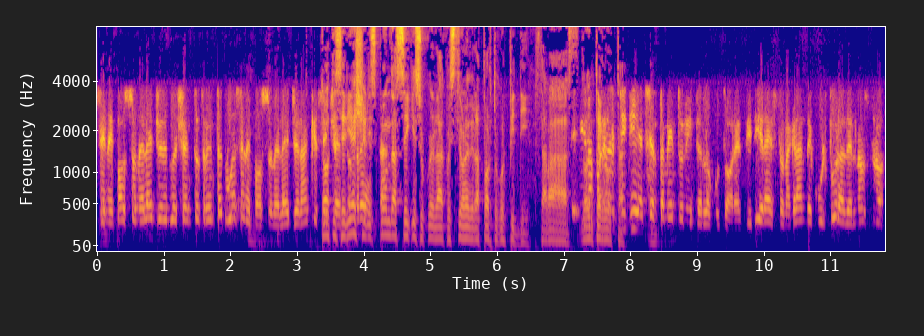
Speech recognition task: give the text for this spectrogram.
Se ne possono eleggere 232, se ne possono eleggere anche 630. Toti, se riesce risponda a Secchi su quella questione del rapporto col PD. Stava, il rapporto del PD è certamente un interlocutore, il PD resta una grande cultura del nostro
